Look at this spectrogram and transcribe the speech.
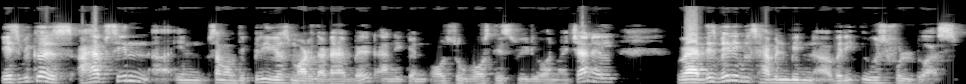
is because I have seen uh, in some of the previous model that I have built and you can also watch this video on my channel where these variables haven't been uh, very useful to us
